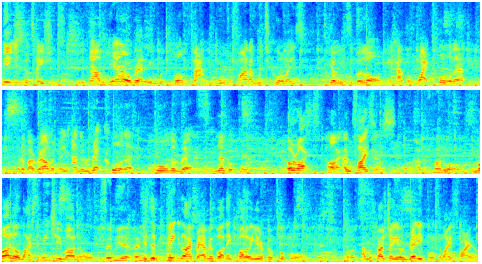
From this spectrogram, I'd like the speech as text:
big expectations. Now I'm here already with one fan. We need to find out which corner is going to belong. We have the white corner for the Real Madrid and the red corner for the Reds, Liverpool. All right, hi, I'm Titus. Manuel. Emmanuel, nice to meet you, Emmanuel. Same here. Thank It's you. a big night for everybody following European football. I'm quite sure you're ready for tonight's final.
